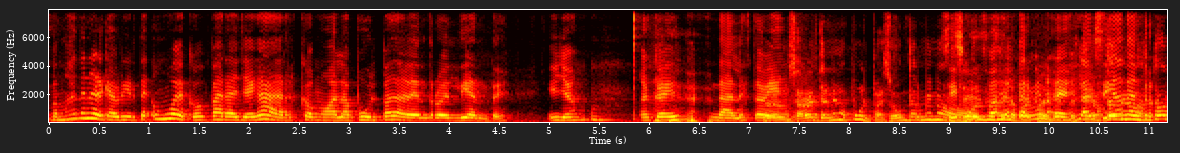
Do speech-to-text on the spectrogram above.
vamos a tener que abrirte un hueco para llegar como a la pulpa de adentro del diente. Y yo, "Mm, ok, dale, está Pero bien. usaron el término pulpa, eso es un término. Sí, Sí, pulpa sí, es sí, el término, es la ¿Es un encía dentro,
